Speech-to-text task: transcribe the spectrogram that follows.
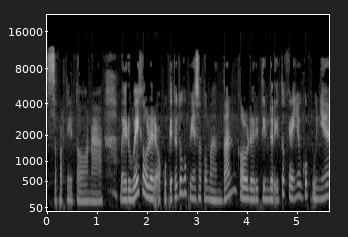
seperti itu. Nah, by the way kalau dari Okupit itu gue punya satu mantan, kalau dari Tinder itu kayaknya gue punya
